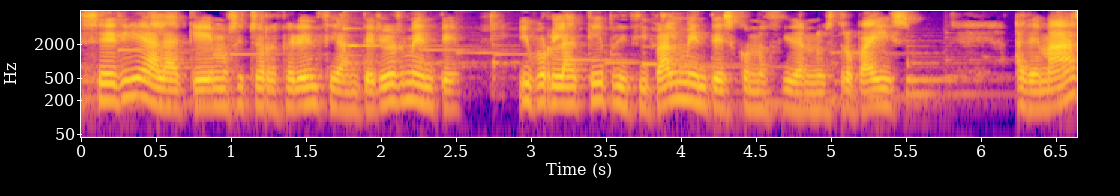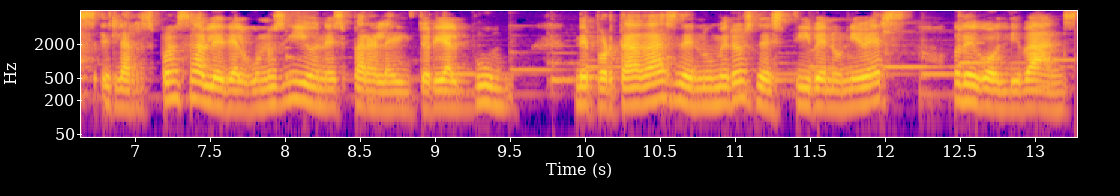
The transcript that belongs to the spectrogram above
serie a la que hemos hecho referencia anteriormente y por la que principalmente es conocida en nuestro país. Además, es la responsable de algunos guiones para la editorial Boom, de portadas de números de Steven Universe o de Goldie Vance,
